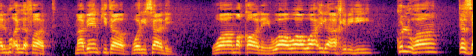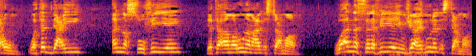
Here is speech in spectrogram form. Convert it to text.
المؤلفات ما بين كتاب ورسالة ومقالة و و و إلى آخره. كلها تزعم وتدعي أن الصوفية يتآمرون مع الاستعمار. وأن السلفية يجاهدون الاستعمار.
